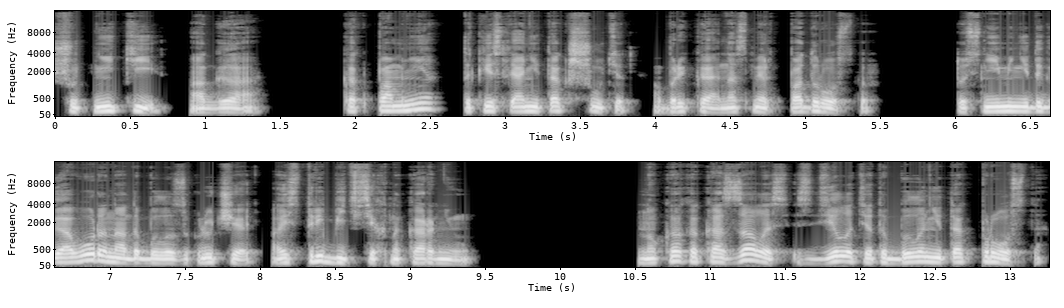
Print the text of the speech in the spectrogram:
Шутники, ага. Как по мне, так если они так шутят, обрекая на смерть подростков, то с ними не договоры надо было заключать, а истребить всех на корню. Но, как оказалось, сделать это было не так просто.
